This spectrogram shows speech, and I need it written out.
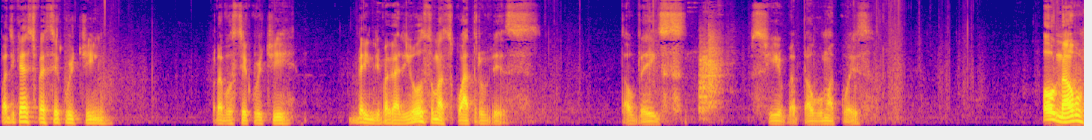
podcast vai ser curtinho para você curtir bem devagarinho, ouça umas quatro vezes. Talvez sirva para alguma coisa. Ou não,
